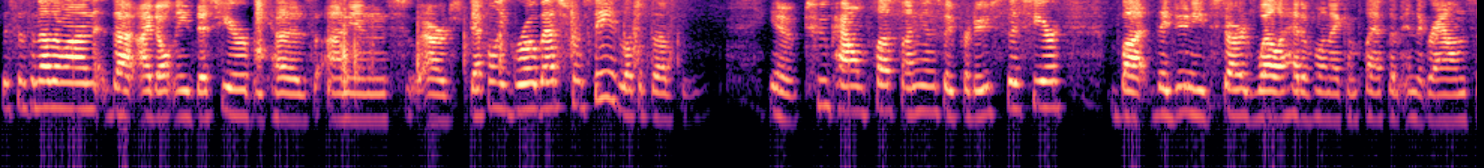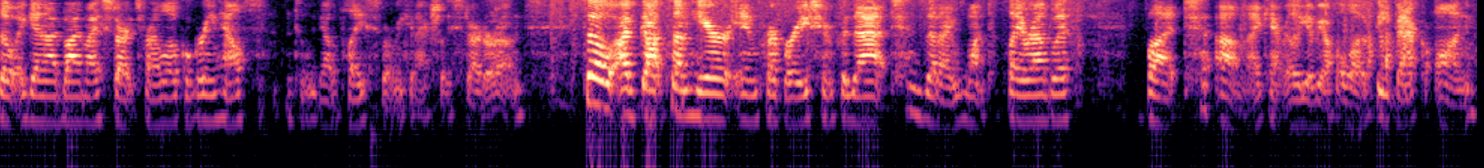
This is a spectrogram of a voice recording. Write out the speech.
This is another one that I don't need this year because onions are definitely grow best from seed. Look at the, you know, two pound plus onions we produced this year. But they do need started well ahead of when I can plant them in the ground. So again, I buy my starts from a local greenhouse until we got a place where we can actually start our own. So I've got some here in preparation for that that I want to play around with. But um, I can't really give you a whole lot of feedback on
